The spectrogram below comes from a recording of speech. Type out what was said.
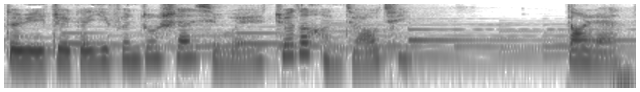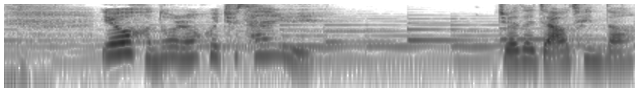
对于这个一分钟删行为觉得很矫情。当然，也有很多人会去参与，觉得矫情的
